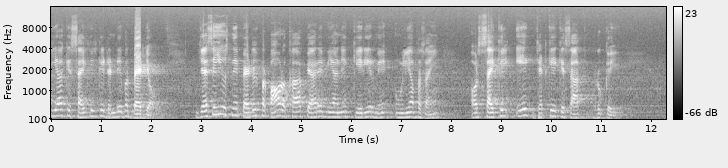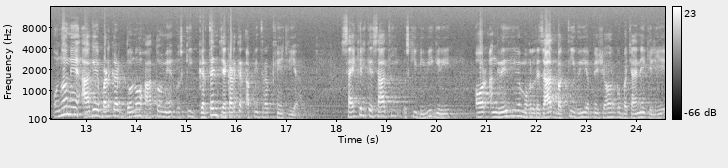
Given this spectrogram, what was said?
کیا کہ سائیکل کے ڈنڈے پر بیٹھ جاؤ۔ جیسے ہی اس نے پیڈل پر پاؤں رکھا، پیارے میاں نے کیریئر میں انگلیاں پھنسائیں اور سائیکل ایک جھٹکے کے ساتھ رک گئی۔ انہوں نے آگے بڑھ کر دونوں ہاتھوں میں اس کی گردن جکڑ کر اپنی طرف کھینچ لیا۔ سائیکل کے ساتھ ہی اس کی بیوی گری اور انگریزی میں مغلزات بکتی ہوئی اپنے شوہر کو بچانے کے لیے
